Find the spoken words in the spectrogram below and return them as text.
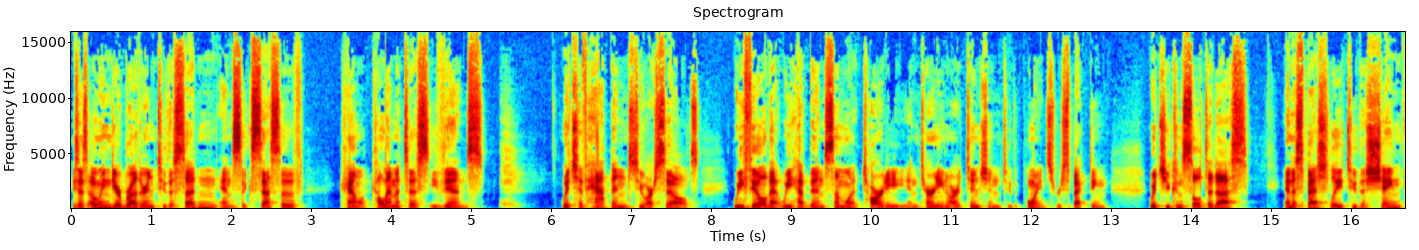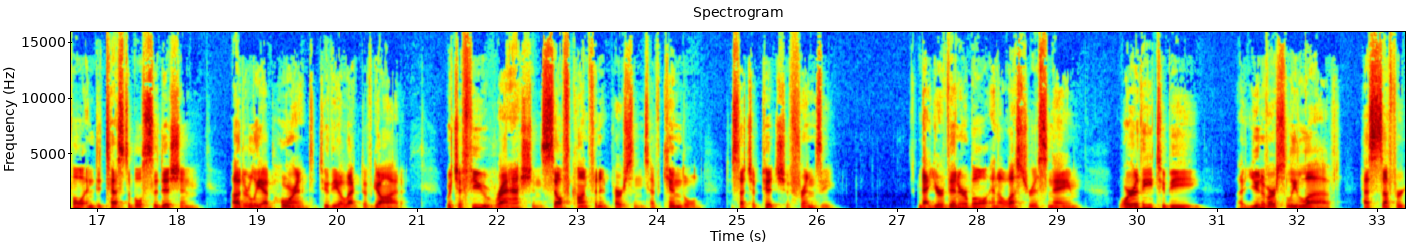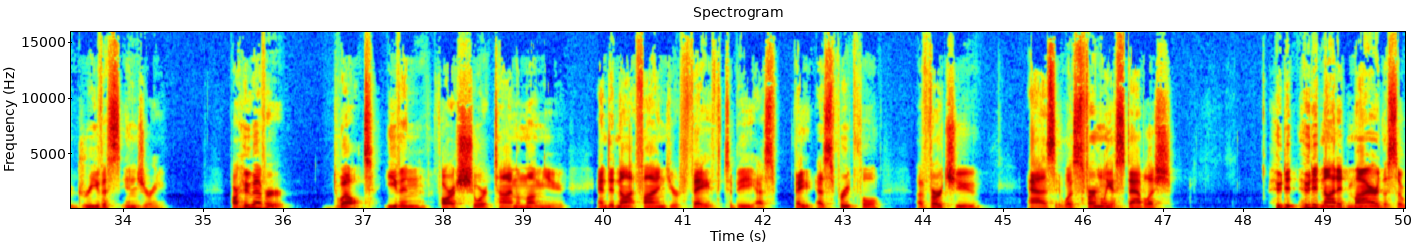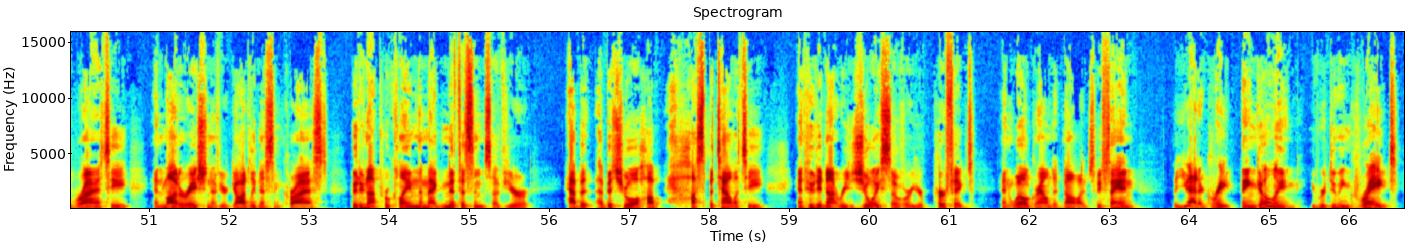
he says, oh, Owing, dear brethren, to the sudden and successive calamitous events which have happened to ourselves, we feel that we have been somewhat tardy in turning our attention to the points respecting which you consulted us, and especially to the shameful and detestable sedition, utterly abhorrent to the elect of God, which a few rash and self confident persons have kindled to such a pitch of frenzy, that your venerable and illustrious name, worthy to be uh, universally loved, has suffered grievous injury. For whoever dwelt even for a short time among you and did not find your faith to be as, as fruitful of virtue as it was firmly established, who did, who did not admire the sobriety and moderation of your godliness in Christ, who did not proclaim the magnificence of your habit, habitual hospitality, and who did not rejoice over your perfect and well grounded knowledge. So he's saying, but you had a great thing going. You were doing great.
